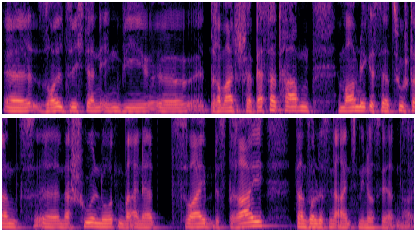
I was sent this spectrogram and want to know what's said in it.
äh, soll sich dann irgendwie äh, dramatisch verbessert haben. Im Augenblick ist der Zustand äh, nach Schulnoten bei einer 2 bis 3, dann soll es eine 1 minus werden halt.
